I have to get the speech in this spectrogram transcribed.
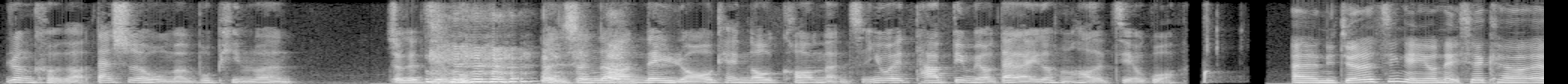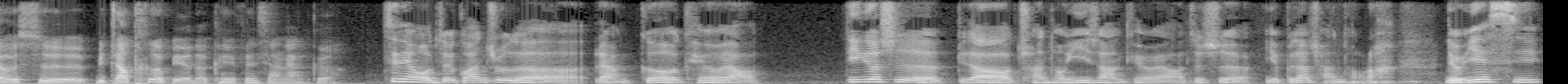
认可的。但是我们不评论这个节目 本身的内容，OK，no、comment，因为它并没有带来一个很好的结果。呃，你觉得今年有哪些 KOL 是比较特别的？可以分享两个。今年我最关注的两个 KOL，第一个是比较传统意义上的 KOL，就是也不叫传统了，柳叶熙。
